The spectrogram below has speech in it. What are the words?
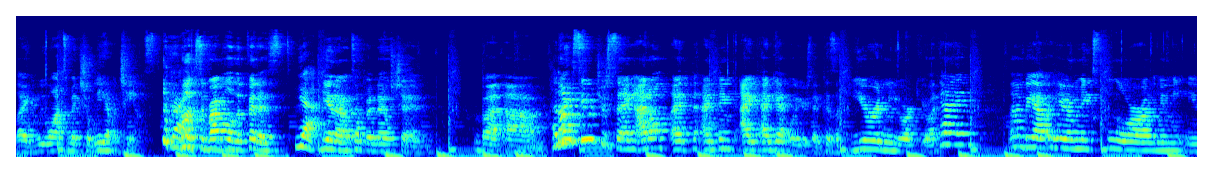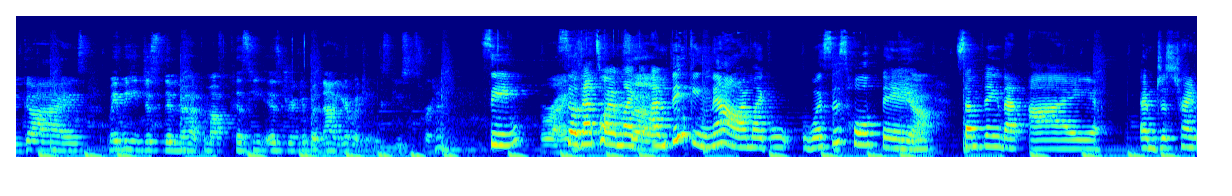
Like we want to make sure we have a chance. Right. survival of the fittest. Yeah. You know, type of notion. But um, no, I see what you're saying. I don't. I, th- I think I, I get what you're saying because if you're in New York, you're like, hey, let me be out here, let me explore, let me meet new guys. Maybe he just didn't know how to come off because he is drinking, but now you're making excuses for him. See? Right. So that's why I'm like, So- I'm thinking now, I'm like, was this whole thing Yeah. something that I am just trying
